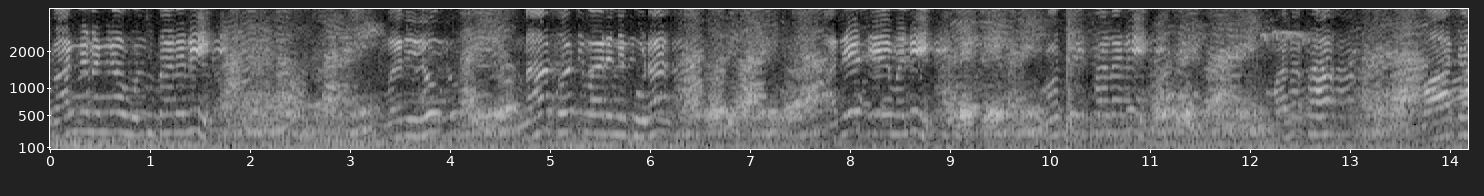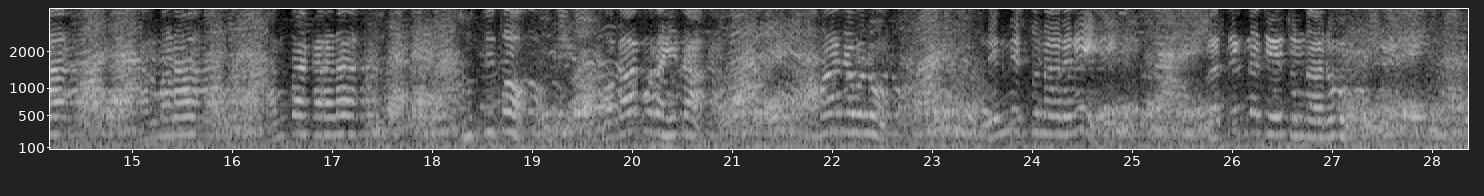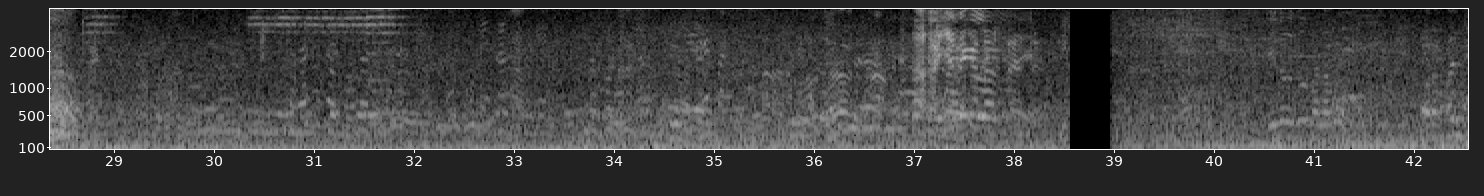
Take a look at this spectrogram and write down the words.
ప్రాంగణంగా ఉంచుతారని మరియు నా తోటి వారిని కూడా అదే చేయమని ప్రోత్సహిస్తానని మనస వాచ కర్మణ అంతఃకరణ శుద్ధితో పొగాకు రహిత సమాజమును నిర్మిస్తున్నానని ప్రతిజ్ఞ చేస్తున్నాను ఈరోజు మనము ప్రపంచ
